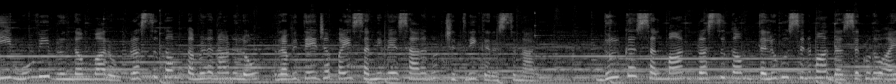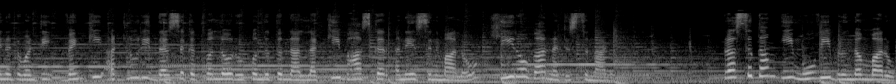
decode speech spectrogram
ఈ మూవీ బృందం వారు ప్రస్తుతం తమిళనాడులో రవితేజపై సన్నివేశాలను చిత్రీకరిస్తున్నారు. దుల్కర్ సల్మాన్ ప్రస్తుతం తెలుగు సినిమా దర్శకుడు అయినటువంటి వెంకీ అట్లూరి దర్శకత్వంలో రూపొందుతున్న లక్కీ భాస్కర్ అనే సినిమాలో హీరోగా నటిస్తున్నాడు. ప్రస్తుతం ఈ మూవీ బృందం వారు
